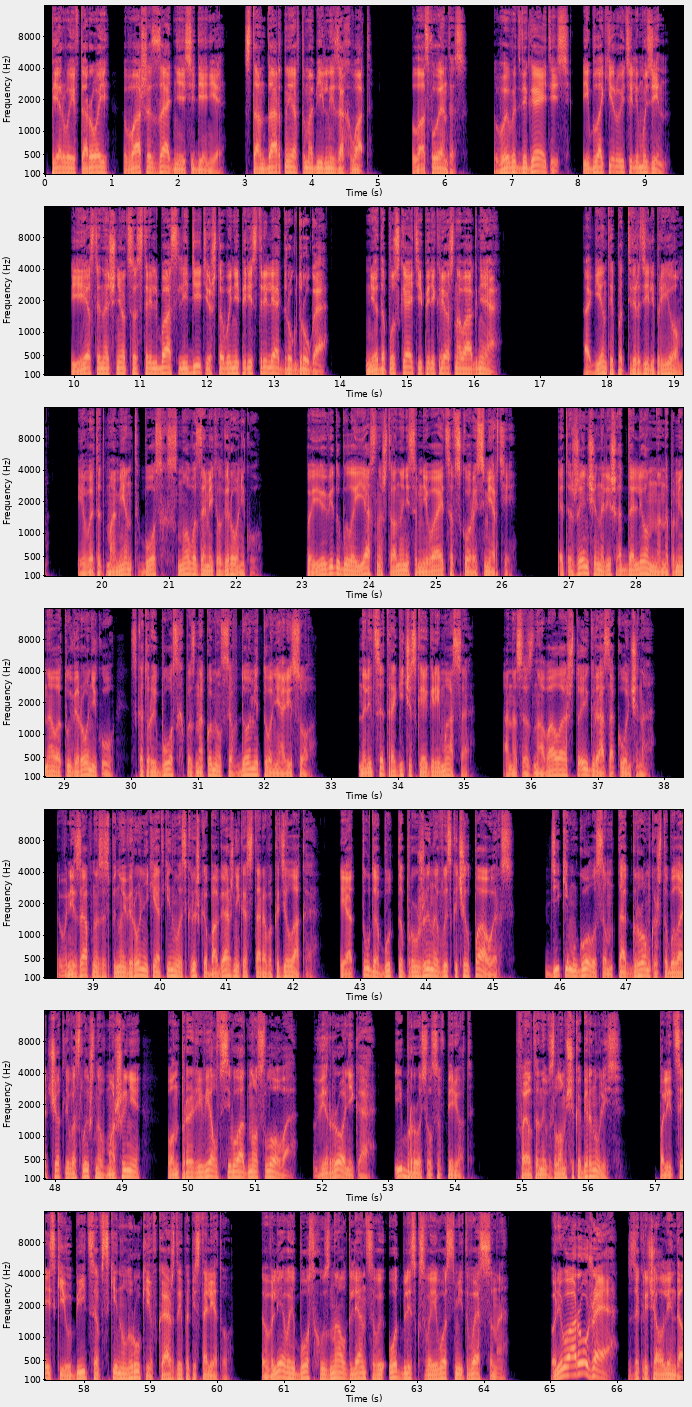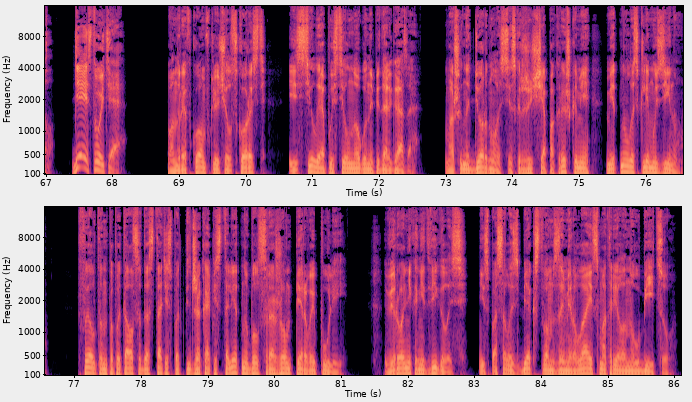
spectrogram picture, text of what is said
Первый и второй — ваше заднее сиденье. Стандартный автомобильный захват. «Лас Фуэнтес, вы выдвигаетесь и блокируете лимузин. Если начнется стрельба, следите, чтобы не перестрелять друг друга. Не допускайте перекрестного огня». Агенты подтвердили прием, и в этот момент Босх снова заметил Веронику. По ее виду было ясно, что она не сомневается в скорой смерти. Эта женщина лишь отдаленно напоминала ту Веронику, с которой Босх познакомился в доме Тони Алисо. На лице трагическая гримаса, она сознавала, что игра закончена. Внезапно за спиной Вероники откинулась крышка багажника старого Кадиллака, и оттуда, будто пружина, выскочил Пауэрс. Диким голосом, так громко, что было отчетливо слышно в машине, он проревел всего одно слово «Вероника» и бросился вперед. Фелтон и взломщик обернулись. Полицейский убийца вскинул руки, в каждой по пистолету. В левой Босх узнал глянцевый отблеск своего Смит-Вессона — «У него оружие!» — закричал Линдал. «Действуйте!» Он рывком включил скорость и с силой опустил ногу на педаль газа. Машина дернулась и, скрежеща покрышками, метнулась к лимузину. Фелтон попытался достать из-под пиджака пистолет, но был сражен первой пулей. Вероника не двигалась, не спасалась бегством, замерла и смотрела на убийцу.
